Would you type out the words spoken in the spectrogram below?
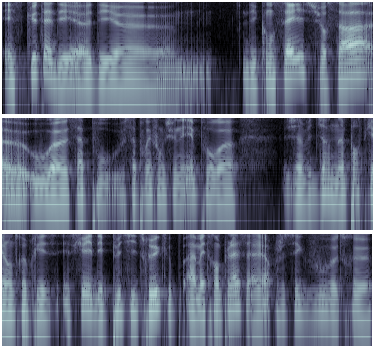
Est-ce que tu as des, des, des conseils sur ça où ça, pou- ça pourrait fonctionner pour, j'ai envie de dire, n'importe quelle entreprise. Est-ce qu'il y a des petits trucs à mettre en place? Alors, je sais que vous, votre,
